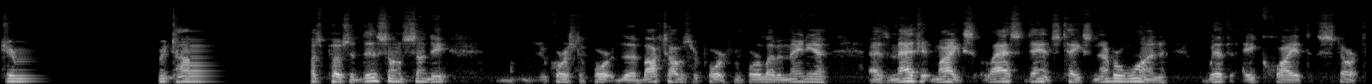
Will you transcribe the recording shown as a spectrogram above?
Jeremy Thomas posted this on Sunday. Of course, the for, the box office report from 411 Mania as Magic Mike's Last Dance takes number one with a quiet start.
